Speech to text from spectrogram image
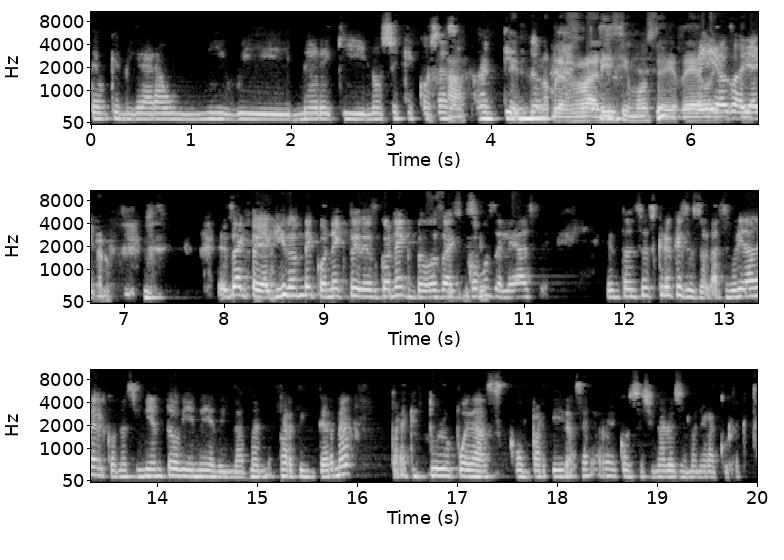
tengo que migrar a un Miwi, Mereki, no sé qué cosas, no entiendo. Nombres rarísimos de, Exacto, y aquí donde conecto y desconecto, o sea, ¿cómo se le hace? Entonces creo que es eso, la seguridad del conocimiento viene de la parte interna para que tú lo puedas compartir, hacer red concesionarios de manera correcta.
